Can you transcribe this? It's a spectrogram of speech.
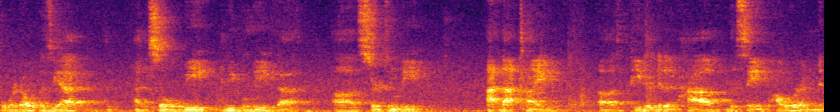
poured out as yet, and, so we, we believe that uh, certainly at that time uh, Peter didn't have the same power and mi-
